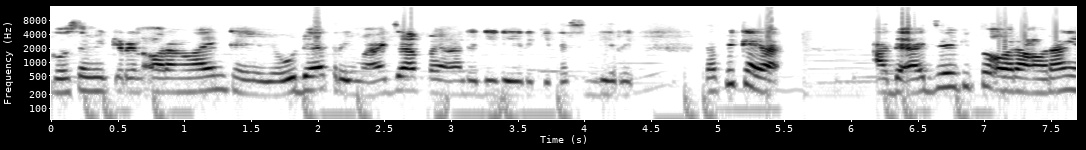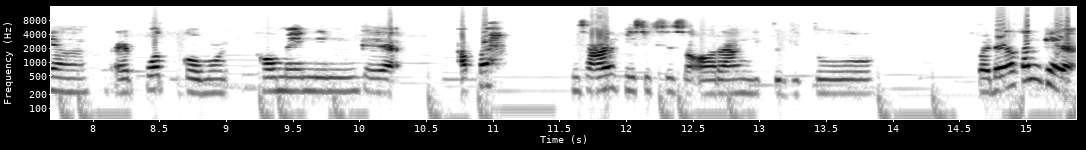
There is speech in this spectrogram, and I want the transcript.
gak usah mikirin orang lain kayak ya udah terima aja apa yang ada di diri kita sendiri. Tapi kayak ada aja gitu orang-orang yang repot komen komenin kayak apa misalnya fisik seseorang gitu-gitu. Padahal kan kayak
